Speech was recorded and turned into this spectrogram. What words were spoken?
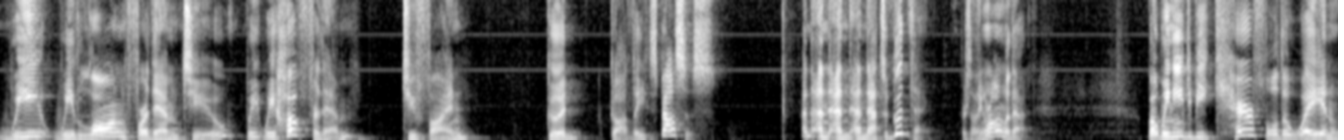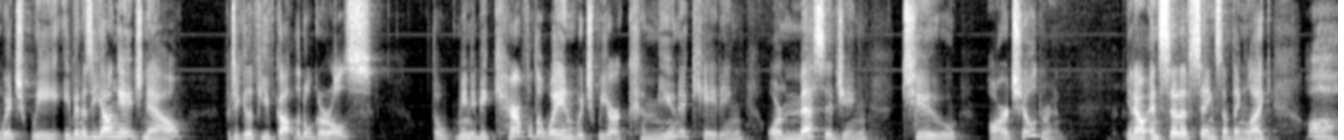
we, we long for them to, we, we hope for them to find good, godly spouses. And, and, and, and that's a good thing. There's nothing wrong with that. But we need to be careful the way in which we, even as a young age now, particularly if you've got little girls, the, we need to be careful the way in which we are communicating or messaging to our children. You know, instead of saying something like, oh,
